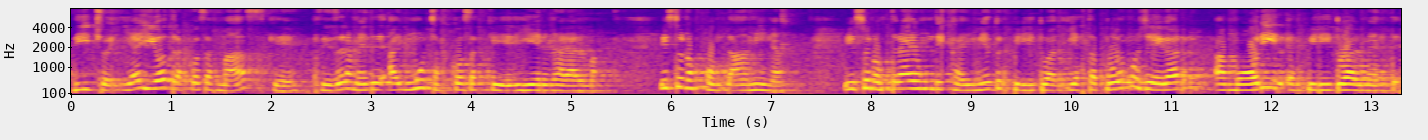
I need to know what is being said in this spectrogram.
dicho, y hay otras cosas más, que sinceramente hay muchas cosas que hieren al alma. Eso nos contamina, eso nos trae un decaimiento espiritual y hasta podemos llegar a morir espiritualmente.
